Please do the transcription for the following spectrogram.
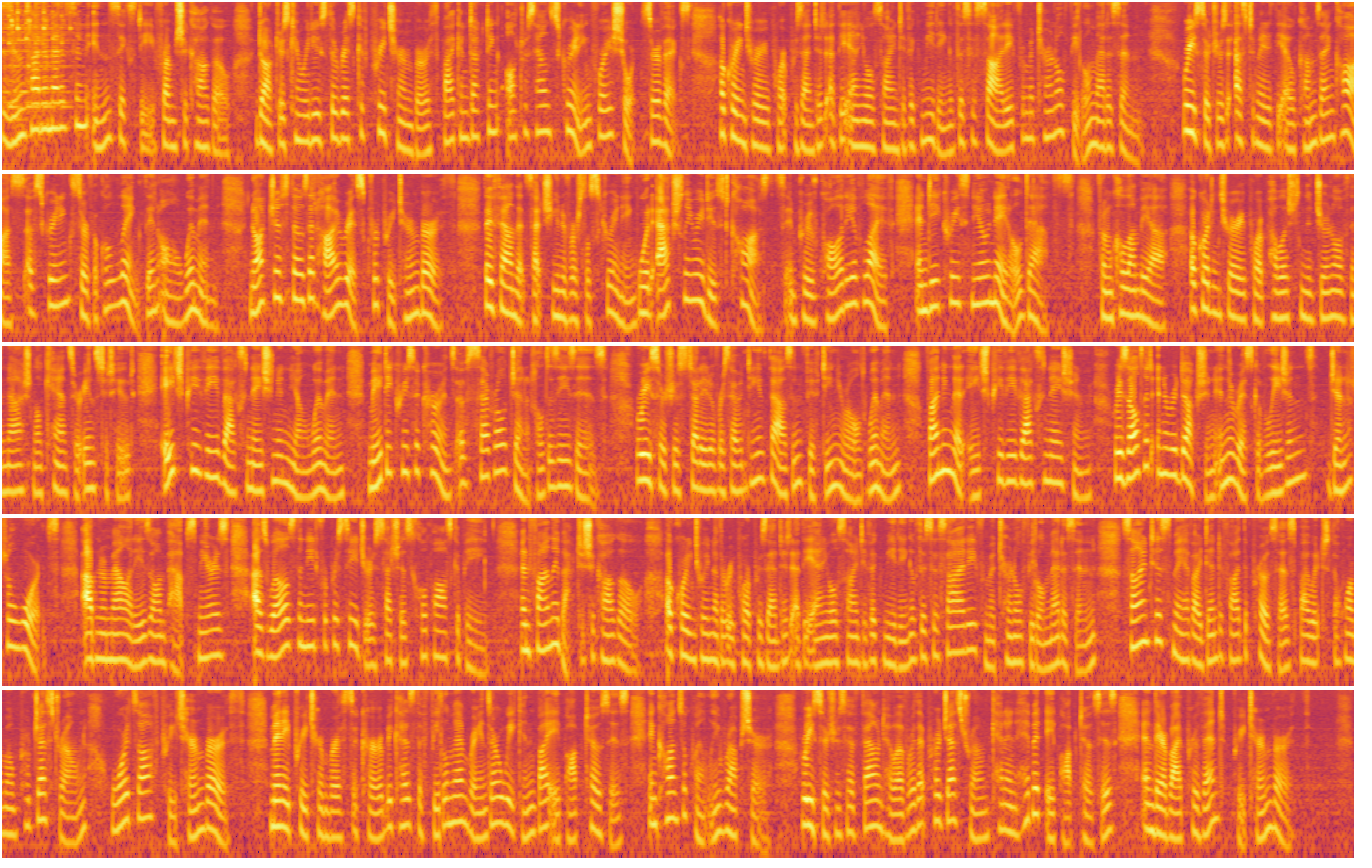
This is Insider Medicine in 60 from Chicago. Doctors can reduce the risk of preterm birth by conducting ultrasound screening for a short cervix, according to a report presented at the annual scientific meeting of the Society for Maternal Fetal Medicine. Researchers estimated the outcomes and costs of screening cervical length in all women, not just those at high risk for preterm birth. They found that such universal screening would actually reduce costs, improve quality of life, and decrease neonatal deaths. From Columbia, according to a report published in the Journal of the National Cancer Institute, HPV vaccination in young women may decrease occurrence of several genital diseases. Researchers studied over 17,000 15-year-old women, finding that HPV vaccination resulted in a reduction in the risk of lesions, genital warts, abnormalities on pap smears, as well as the need for procedures such as colposcopy. And finally, back to Chicago. According to another report presented at the annual scientific meeting of the Society for Maternal Fetal Medicine, scientists may have identified the process by which the hormone progesterone wards off preterm birth. Many preterm births occur because the fetal membranes are weakened by apoptosis and consequently rupture. Researchers have found, however, that progesterone can inhibit apoptosis and thereby prevent preterm birth.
